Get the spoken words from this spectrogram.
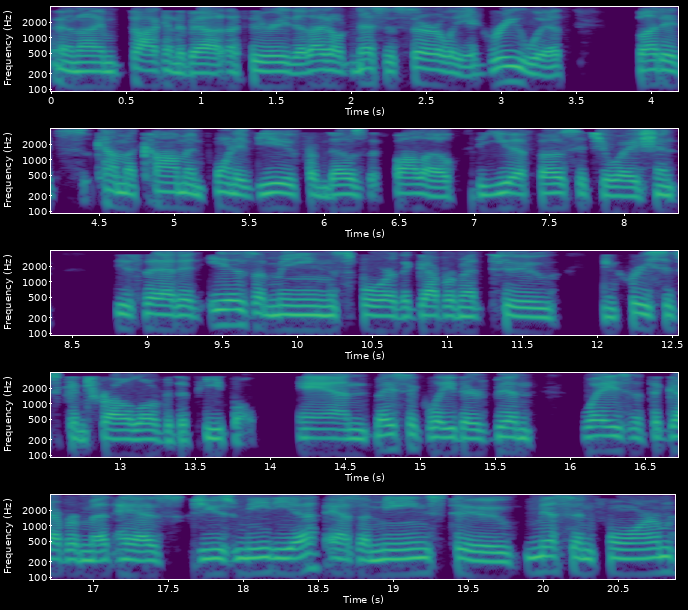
and I'm talking about a theory that I don't necessarily agree with, but it's come a common point of view from those that follow the UFO situation, is that it is a means for the government to increase its control over the people. And basically, there's been ways that the government has used media as a means to misinform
